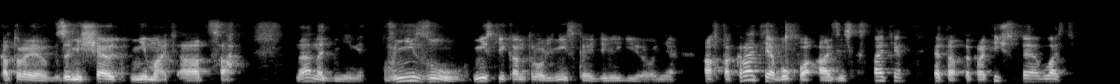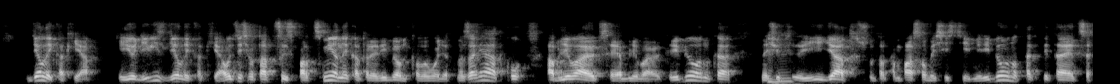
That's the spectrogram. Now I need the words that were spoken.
которые замещают не мать, а отца да, над ними. Внизу низкий контроль, низкое делегирование. Автократия, буква А здесь, кстати, это автократическая власть. Делай, как я. Ее девиз «делай, как я». Вот здесь вот отцы-спортсмены, которые ребенка выводят на зарядку, обливаются и обливают ребенка, значит, mm-hmm. едят что-то там по особой системе, ребенок так питается.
